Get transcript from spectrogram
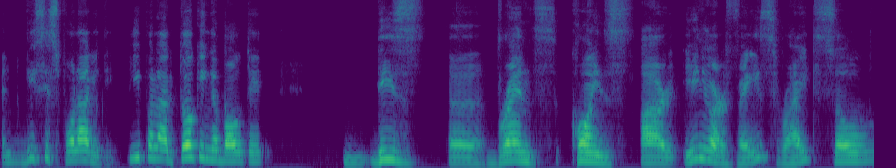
And this is polarity. People are talking about it. These uh, brands coins are in your face right so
